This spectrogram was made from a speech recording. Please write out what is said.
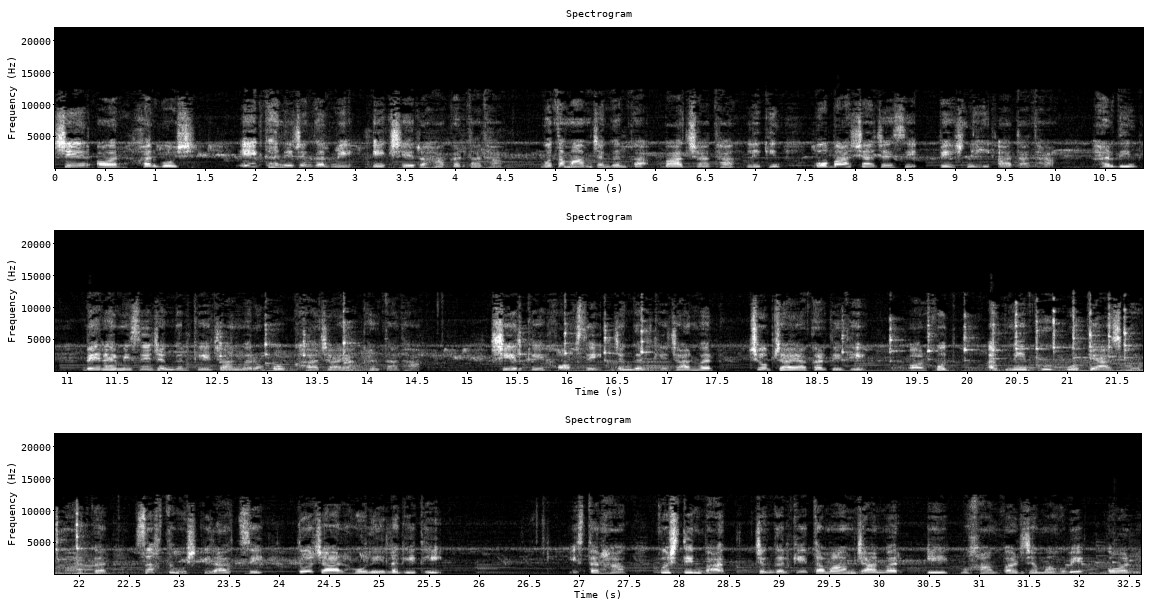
शेर और खरगोश। एक घने जंगल में एक शेर रहा करता था। वो तमाम जंगल का बादशाह था, लेकिन वो बादशाह जैसे पेश नहीं आता था। हर दिन बेरहमी से जंगल के जानवरों को खा जाया करता था। शेर के खौफ से जंगल के जानवर छुप जाया करते थे और खुद अपनी भूख व प्यास को मारकर सख्त मुश्किलात से दो चार होने लगी थी। इस तरह कुछ दिन बाद जंगल के तमाम जानवर एक मुकाम पर जमा हुए और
